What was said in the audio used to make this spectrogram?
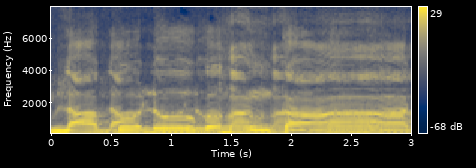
ਲਾਭ ਲੋਭ ਹੰਕਾਰ।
